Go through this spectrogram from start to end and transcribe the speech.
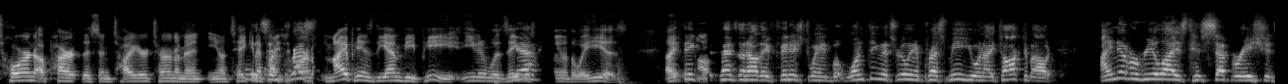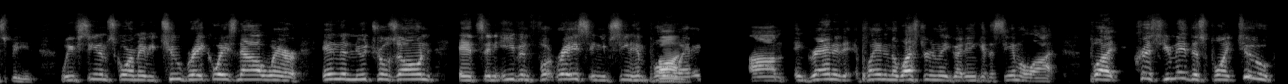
torn apart this entire tournament. You know, taking Well, it it's by storm. In my opinion, is the MVP. Even with Zegras Yeah. playing the way he is. I think uh, it depends on how they finish, Duane. But one thing that's really impressed me, you and I talked about, I never realized his separation speed. We've seen him score maybe two breakaways now, where in the neutral zone it's an even foot race, and you've seen him pull Gone. away. Um, and granted, playing in the Western League, I didn't get to see him a lot. But Chris, you made this point too.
